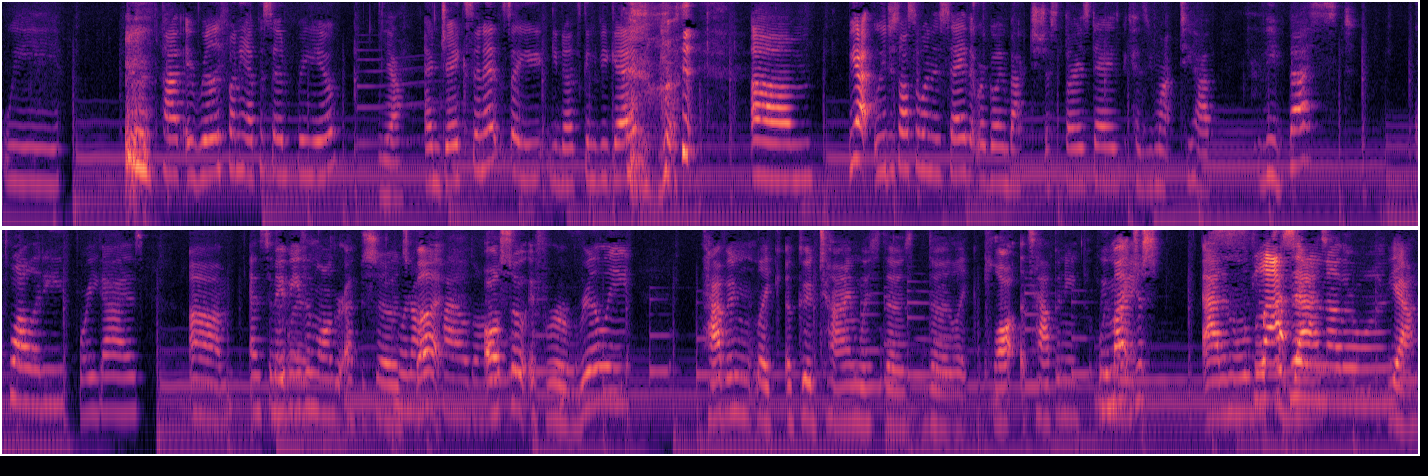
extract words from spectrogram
we have a really funny episode for you. yeah. And Jake's in it, so you, you know it's gonna be good. um, but yeah, we just also want to say that we're going back to just Thursdays because we want to have the best quality for you guys. Um, and so Maybe even longer episodes, but piled on. also if we're really having like a good time with the the like plot that's happening, we, We might, might just add in a little bit of another one. Yeah,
